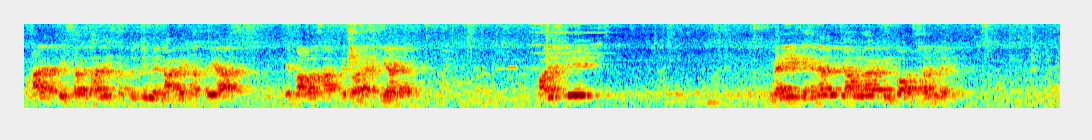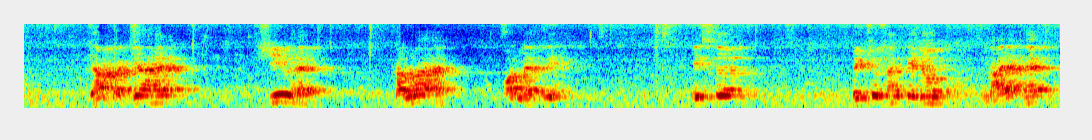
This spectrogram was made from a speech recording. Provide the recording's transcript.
भारत की संवैधानिक पद्धति में लाने का प्रयास ये बाबा साहब के द्वारा किया गया। और इसलिए मैं ये कहना भी चाहूँगा कि बौद्ध धर्म में जहाँ प्रज्ञा है, शील है, करुणा है और मैत्री है। इस भिक्षु संघ के जो नायक है,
